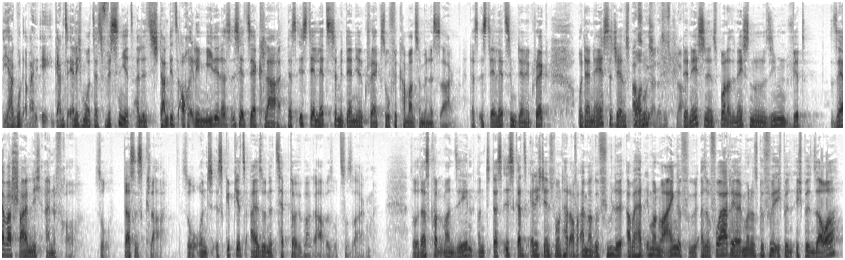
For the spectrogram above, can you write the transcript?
ja gut, aber äh, ganz ehrlich, Moritz, das wissen jetzt alle. Es stand jetzt auch in den Medien, das ist jetzt sehr klar. Das ist der letzte mit Daniel Craig, so viel kann man zumindest sagen. Das ist der letzte mit Daniel Craig. Und der nächste James Ach so, Bond, ja, der nächste James Bond, also der nächste 007, wird sehr wahrscheinlich eine Frau. So, das ist klar. So, und es gibt jetzt also eine Zepterübergabe sozusagen. So, das konnte man sehen. Und das ist ganz ehrlich, James Bond hat auf einmal Gefühle, aber er hat immer nur ein Gefühl. Also vorher hatte er immer das Gefühl, ich bin, ich bin sauer.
